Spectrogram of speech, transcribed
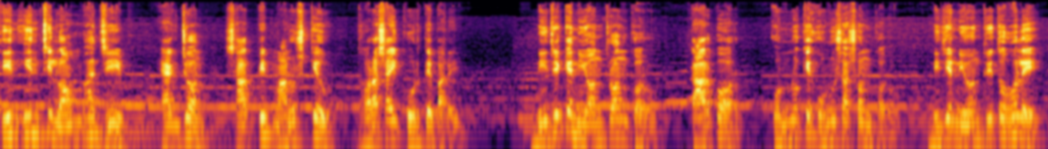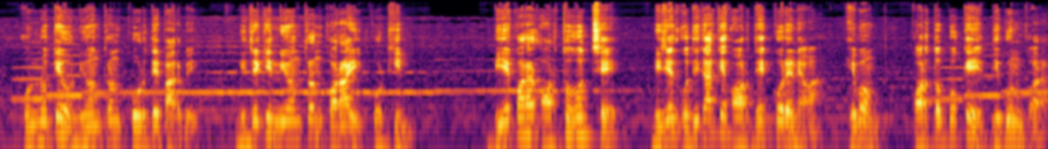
তিন ইঞ্চি লম্বা জীব একজন সাত ফিট মানুষকেও ধরাশায়ী করতে পারে। নিজেকে নিয়ন্ত্রণ করো, তারপর অন্যকে অনুশাসন করো। নিজে নিয়ন্ত্রিত হলে অন্যকেও নিয়ন্ত্রণ করতে পারবে। নিজেকে নিয়ন্ত্রণ করাই কঠিন। বিয়ে করার অর্থ হচ্ছে নিজের অধিকারকে অর্ধেক করে নেওয়া এবং কর্তব্যকে দ্বিগুণ করা।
